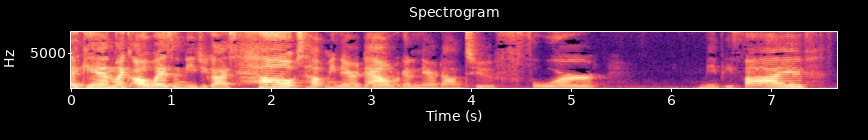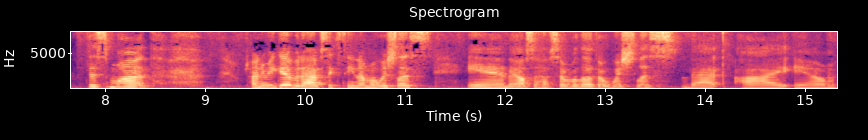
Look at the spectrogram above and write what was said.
Again, like always, I need you guys' help to help me narrow down. We're gonna narrow down to four, maybe five this month. I'm trying to be good, but I have 16 on my wish list. And I also have several other wish lists that I am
